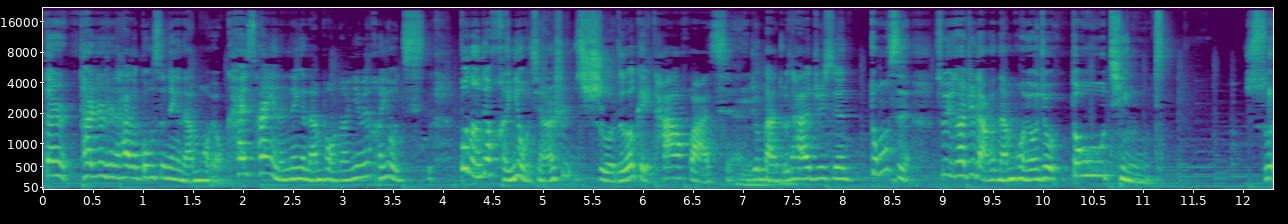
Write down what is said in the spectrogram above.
但是她认识她的公司那个男朋友，开餐饮的那个男朋友呢，因为很有钱，不能叫很有钱，而是舍得给她花钱，就满足她的这些东西，所以她这两个男朋友就都挺。所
